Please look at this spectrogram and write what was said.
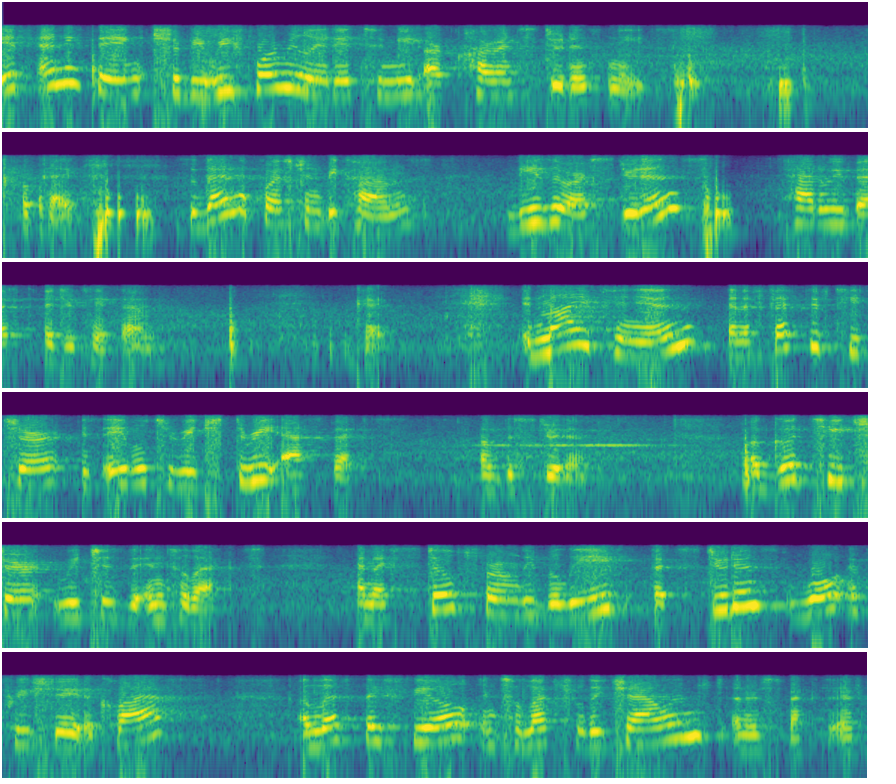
if anything, should be reformulated to meet our current students' needs. Okay, so then the question becomes, these are our students, how do we best educate them? Okay, in my opinion, an effective teacher is able to reach three aspects of the student. A good teacher reaches the intellect, and I still firmly believe that students won't appreciate a class unless they feel intellectually challenged and respected.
